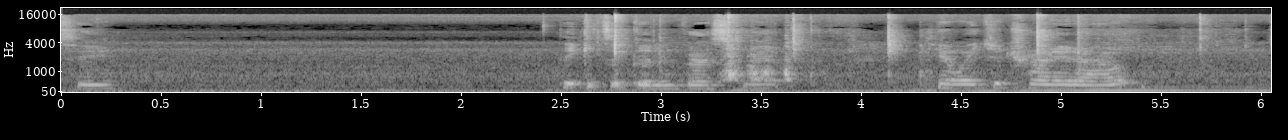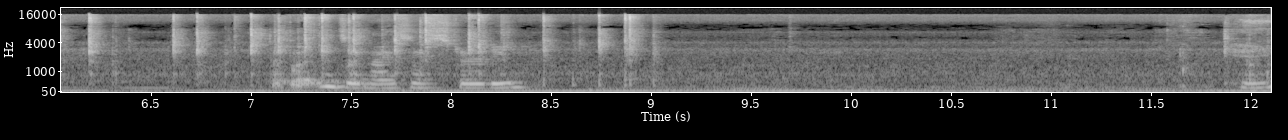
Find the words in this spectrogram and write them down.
See? I think it's a good investment. Can't wait to try it out. The buttons are nice and sturdy. Okay.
